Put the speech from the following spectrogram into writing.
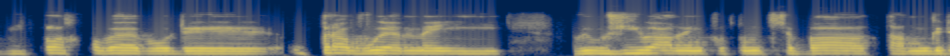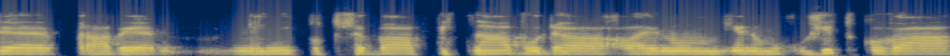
výplachové vody, upravujeme ji, využíváme ji potom třeba tam, kde právě není potřeba pitná voda, ale jenom, jenom užitková.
